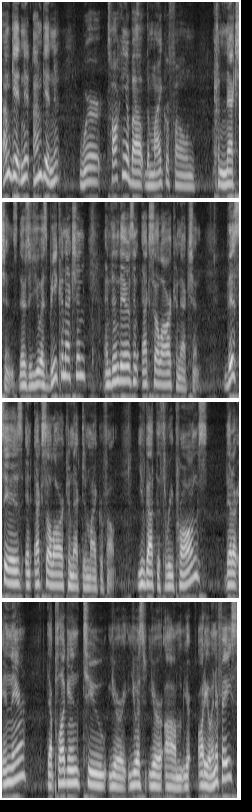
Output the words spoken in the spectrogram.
I'm getting it, I'm getting it. We're talking about the microphone connections. There's a USB connection and then there's an XLR connection. This is an XLR connected microphone. You've got the three prongs that are in there that plug into your US your um, your audio interface,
